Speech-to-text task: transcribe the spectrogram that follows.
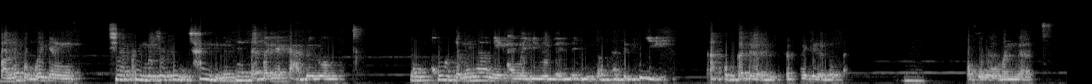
ตอนนั้นผมก็ยังเชื่อครึ่งไม่เชื่อครึ่งใช่หรือไม่ใช่แต่บรรยากาศโดยรวมมันโคตรจะไม่น่ามีใครมายืนเลยในยุคสำคัญเป็นผู้หญิงอะผมก็เดินค่อยๆเดินลงไปอืมโอ้โหมันแบบมัน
